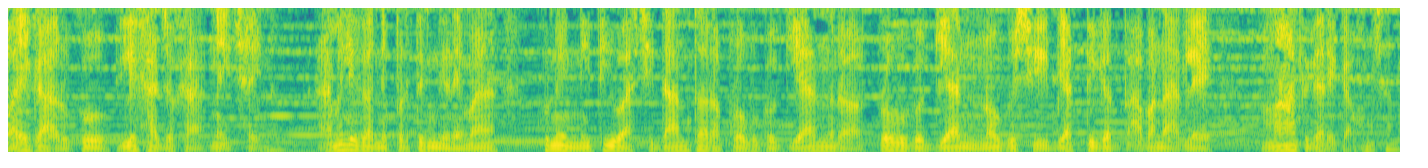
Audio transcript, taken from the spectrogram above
भएकाहरूको लेखाजोखा नै छैन। हामीले गर्ने प्रत्येक निर्णयमा कुनै नीति वा सिद्धान्त र प्रभुको ज्ञान र प्रभुको ज्ञान नघुसी व्यक्तिगत भावनाहरूले मात गरेका हुन्छन्।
